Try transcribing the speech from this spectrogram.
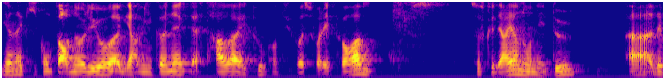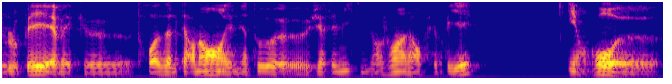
Il y en a qui comparent Nolio à Garmin Connect, à Strava et tout, quand tu vois sur les forums. Sauf que derrière, nous, on est deux à développer avec euh, trois alternants et bientôt euh, Jérémy qui nous rejoint là en février. Et en gros, euh,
